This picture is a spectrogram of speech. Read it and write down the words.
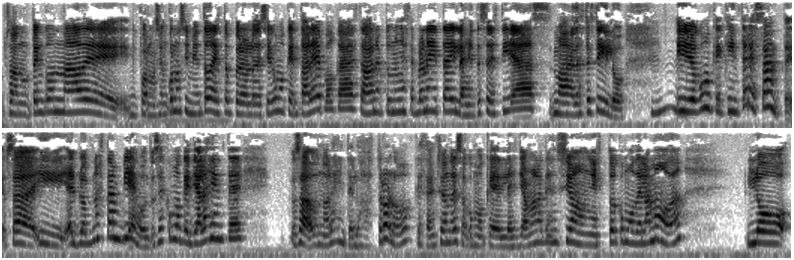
o sea, no tengo nada de información, conocimiento de esto, pero lo decía como que en tal época estaba Neptuno en este planeta y la gente se vestía más de este estilo. Y yo como que, qué interesante, o sea, y el blog no es tan viejo, entonces como que ya la gente, o sea, no la gente, los astrólogos que están estudiando eso, como que les llama la atención esto como de la moda, lo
